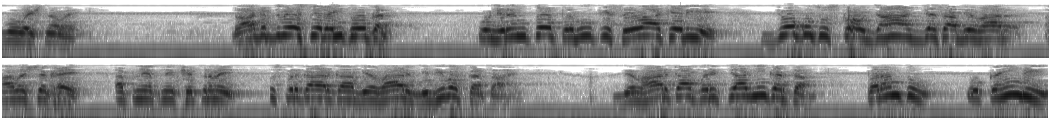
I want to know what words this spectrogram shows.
वो वैष्णव है। राग द्वेष से रहित होकर, वो निरंतर प्रभु की सेवा के लिए जो कुछ उसको जहाँ जैसा व्यवहार आवश्यक है अपने अपने क्षेत्र में उस प्रकार का व्यवहार विधिवत करता है। व्यवहार का परित्याग नहीं करता, परंतु वो कहीं भी,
